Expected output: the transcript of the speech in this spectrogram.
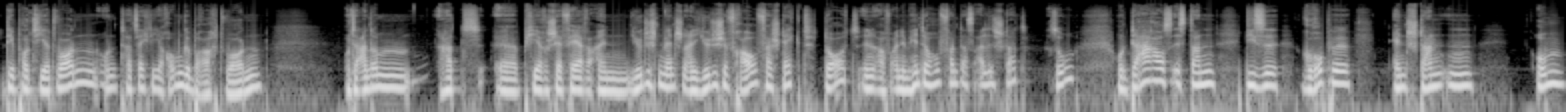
deportiert worden und tatsächlich auch umgebracht worden. Unter anderem hat äh, Pierre Schaeffer einen jüdischen Menschen, eine jüdische Frau versteckt dort. In, auf einem Hinterhof fand das alles statt. So. Und daraus ist dann diese Gruppe entstanden um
